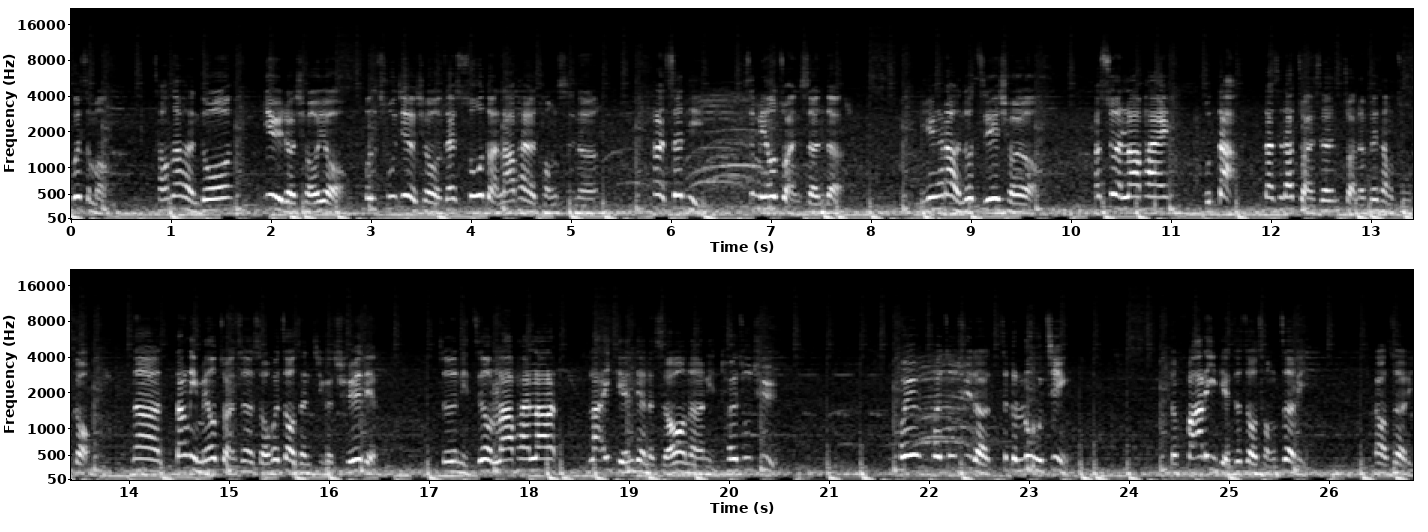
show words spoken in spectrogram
为什么？常常很多业余的球友或者初阶的球友在缩短拉拍的同时呢，他的身体是没有转身的。你可以看到很多职业球友，他虽然拉拍不大，但是他转身转得非常足够。那当你没有转身的时候，会造成几个缺点，就是你只有拉拍拉拉一点点的时候呢，你推出去，推推出去的这个路径的发力点，就只有从这里到这里。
